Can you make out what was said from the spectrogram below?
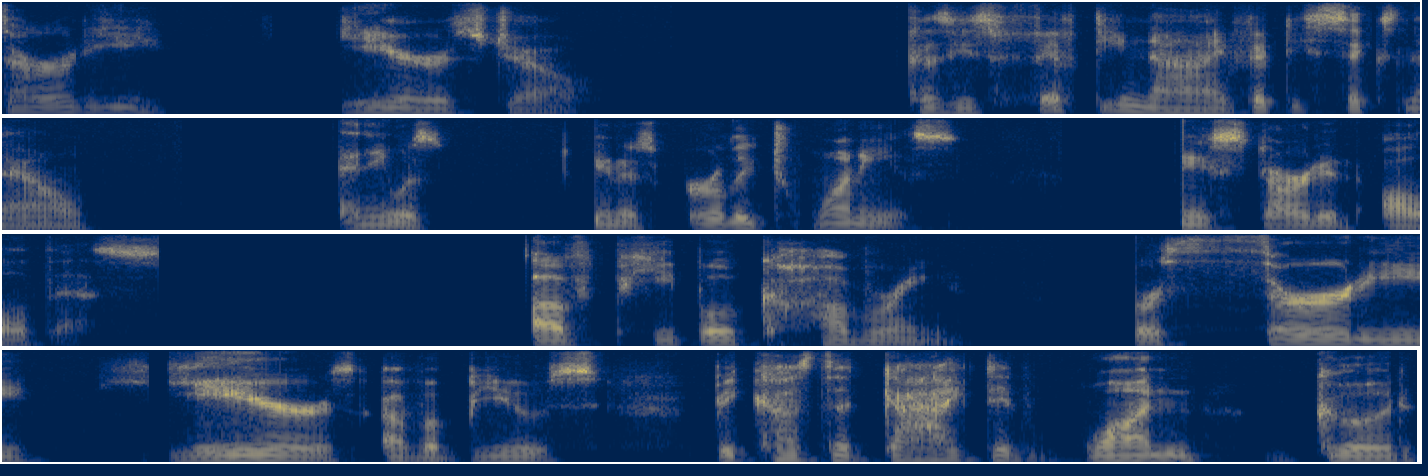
30 years, Joe. Because he's 59, 56 now, and he was in his early 20s. He started all of this of people covering for 30 years of abuse because the guy did one good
